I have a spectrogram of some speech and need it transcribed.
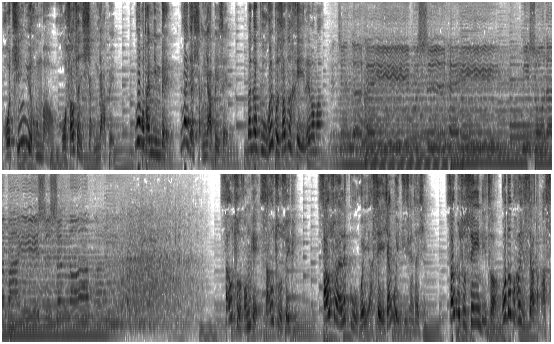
或轻于鸿毛，或烧成象牙白。我不太明白，哪叫象牙白色？难道骨灰不是烧成黑的了吗？烧出风格，烧出水平。烧出来的骨灰要色香味俱全才行，烧不出舍利子，我都不好意思叫大师。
